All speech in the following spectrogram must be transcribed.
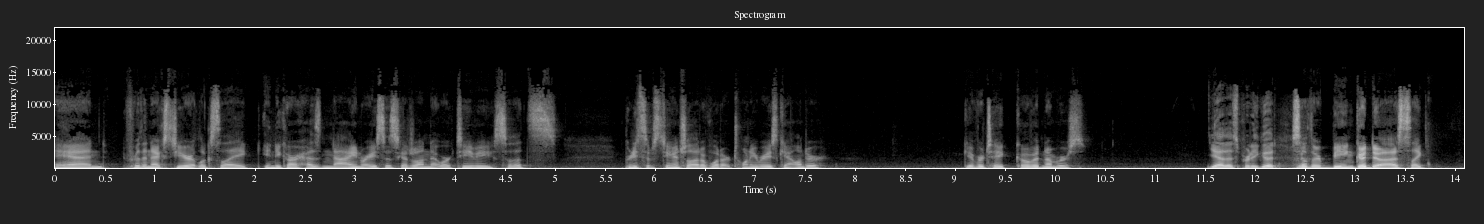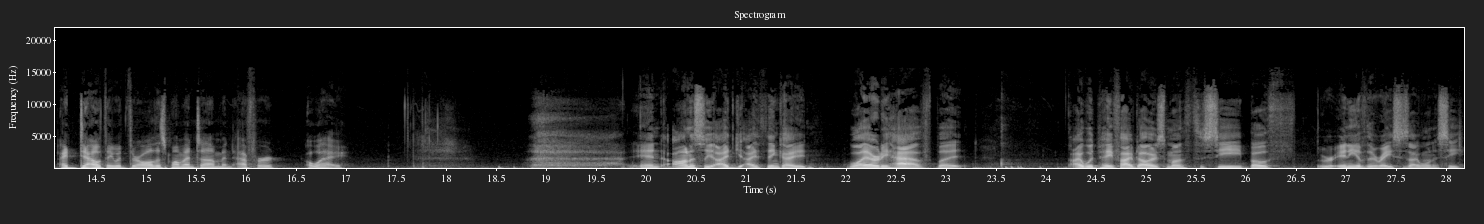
And for the next year, it looks like IndyCar has nine races scheduled on network TV. So that's pretty substantial out of what our 20 race calendar, give or take COVID numbers. Yeah, that's pretty good. So they're being good to us. Like, I doubt they would throw all this momentum and effort away. And honestly, I I think I well I already have, but I would pay five dollars a month to see both or any of the races I want to see.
